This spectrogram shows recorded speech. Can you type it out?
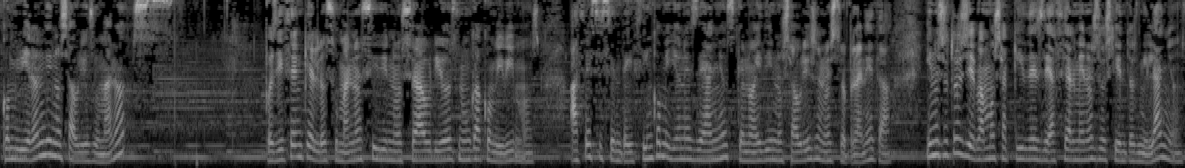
¿Convivieron dinosaurios humanos? Pues dicen que los humanos y dinosaurios nunca convivimos. Hace 65 millones de años que no hay dinosaurios en nuestro planeta y nosotros llevamos aquí desde hace al menos 200.000 años.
